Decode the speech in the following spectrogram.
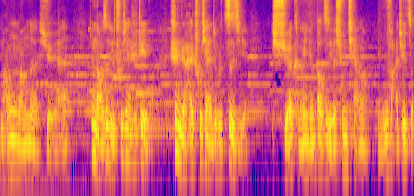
茫茫的雪原，就脑子里出现是这个，甚至还出现就是自己雪可能已经到自己的胸前了，无法去走。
